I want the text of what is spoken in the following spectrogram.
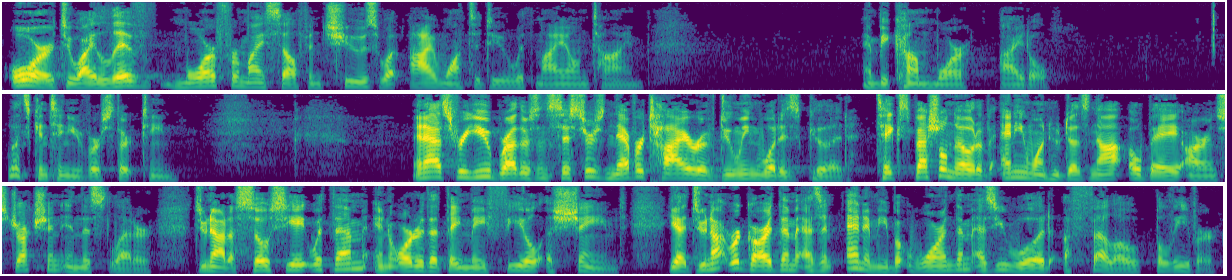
Or do I live more for myself and choose what I want to do with my own time and become more idle? Let's continue, verse 13. And as for you, brothers and sisters, never tire of doing what is good. Take special note of anyone who does not obey our instruction in this letter. Do not associate with them in order that they may feel ashamed. Yet do not regard them as an enemy, but warn them as you would a fellow believer.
